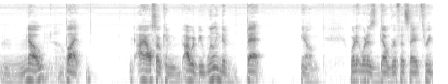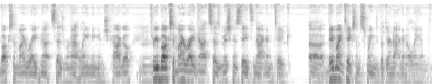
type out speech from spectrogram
No, no. but I also can. I would be willing to bet you know, what what does Del Griffith say? Three bucks in my right nut says we're not landing in Chicago. Mm-hmm. Three bucks in my right nut says Michigan State's not going to take. Uh, they might take some swings, but they're not going to land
